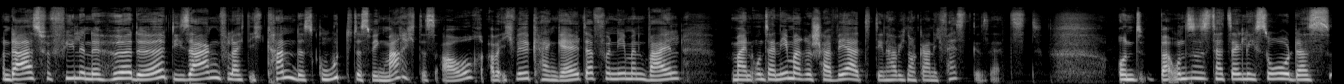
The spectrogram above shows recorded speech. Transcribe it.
Und da ist für viele eine Hürde, die sagen vielleicht, ich kann das gut, deswegen mache ich das auch, aber ich will kein Geld dafür nehmen, weil mein unternehmerischer Wert, den habe ich noch gar nicht festgesetzt. Und bei uns ist es tatsächlich so, dass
